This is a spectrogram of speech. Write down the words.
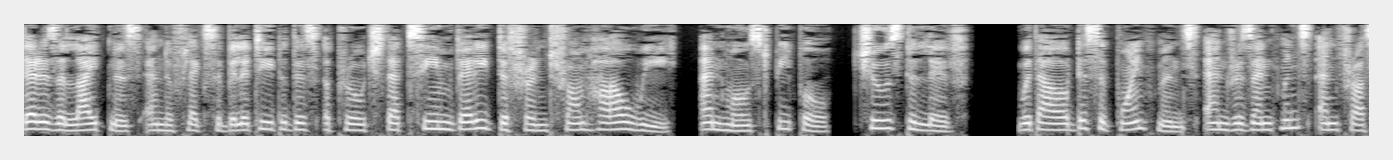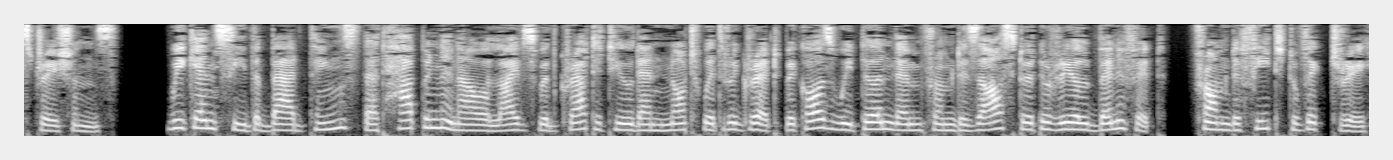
There is a lightness and a flexibility to this approach that seem very different from how we, and most people, choose to live. With our disappointments and resentments and frustrations, we can see the bad things that happen in our lives with gratitude and not with regret because we turn them from disaster to real benefit, from defeat to victory.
